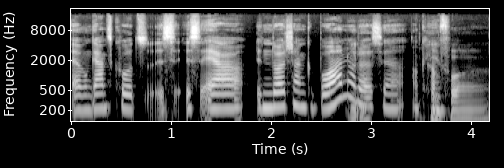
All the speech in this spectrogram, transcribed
ähm, ganz kurz, ist, ist er in Deutschland geboren Mhm. oder ist er okay? Kam vor,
